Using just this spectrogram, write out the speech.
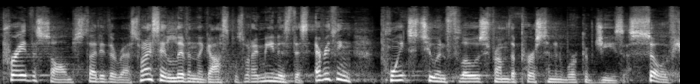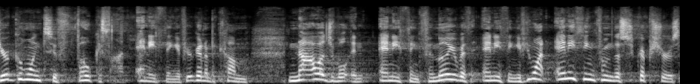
Pray the Psalms, study the rest. When I say live in the Gospels, what I mean is this everything points to and flows from the person and work of Jesus. So if you're going to focus on anything, if you're going to become knowledgeable in anything, familiar with anything, if you want anything from the scriptures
